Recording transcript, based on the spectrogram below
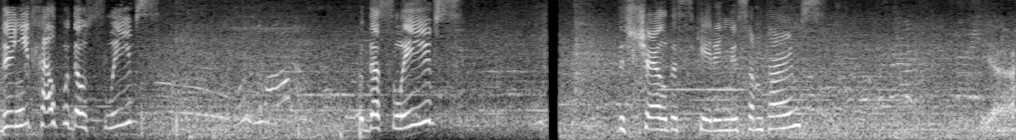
Do you need help with those sleeves? With the sleeves. This child is scaring me sometimes. Yeah.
